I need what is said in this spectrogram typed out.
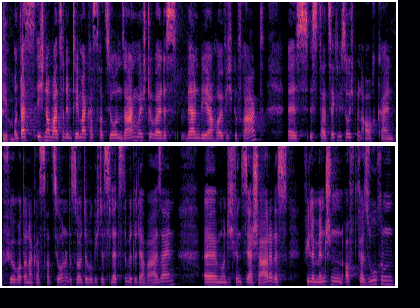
Eben. Und was ich nochmal zu dem Thema Kastration sagen möchte, weil das werden wir ja häufig gefragt. Es ist tatsächlich so, ich bin auch kein Befürworter einer Kastration und es sollte wirklich das letzte Mittel der Wahl sein. Ähm, und ich finde es sehr schade, dass viele Menschen oft versuchen,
